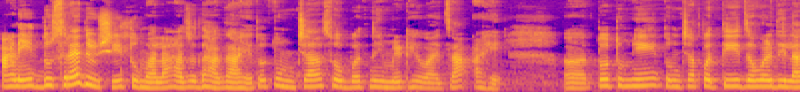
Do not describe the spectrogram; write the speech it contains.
आणि दुसऱ्या दिवशी तुम्हाला हा जो धागा आहे तो तुमच्यासोबत नेहमी ठेवायचा आहे. तो तुम्ही तुमच्या पतीजवळ दिला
